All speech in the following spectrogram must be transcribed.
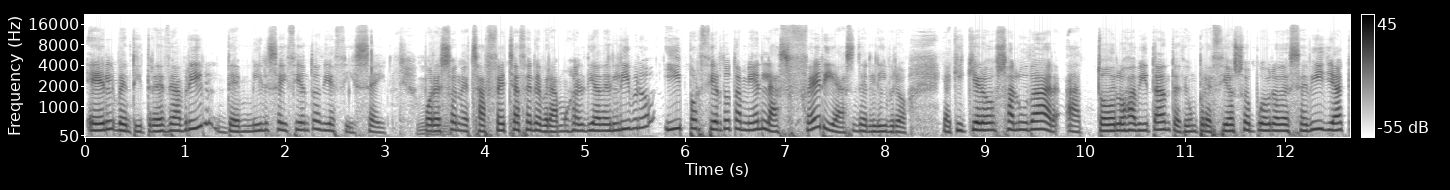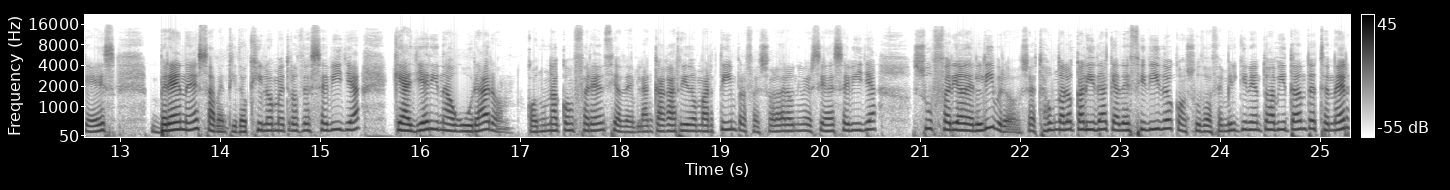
el 23 de abril de 1616. Por eso en esta fecha celebramos el Día del Libro y, por cierto, también las ferias del libro. Y aquí quiero saludar a todos los habitantes de un precioso pueblo de Sevilla, que es Brenes, a 22 kilómetros de Sevilla, que ayer inauguraron con una conferencia de Blanca García Garrido Martín, profesora de la Universidad de Sevilla, su feria del libro. O sea, esta es una localidad que ha decidido, con sus 12.500 habitantes, tener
